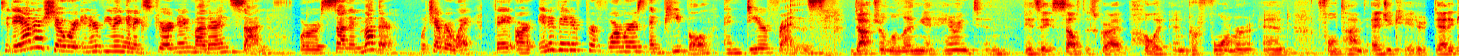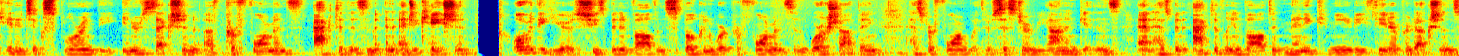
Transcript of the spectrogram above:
Today on our show, we're interviewing an extraordinary mother and son, or son and mother, whichever way. They are innovative performers and people, and dear friends. Dr. Lalenja Harrington is a self described poet and performer and full time educator dedicated to exploring the intersection of performance, activism, and education. Over the years, she's been involved in spoken word performance and workshopping, has performed with her sister Rhiannon Giddens, and has been actively involved in many community theater productions.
